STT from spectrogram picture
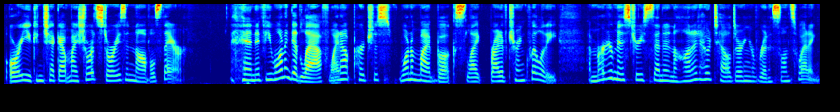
Or you can check out my short stories and novels there. And if you want a good laugh, why not purchase one of my books, like Bride of Tranquility, a murder mystery set in a haunted hotel during a Renaissance wedding?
